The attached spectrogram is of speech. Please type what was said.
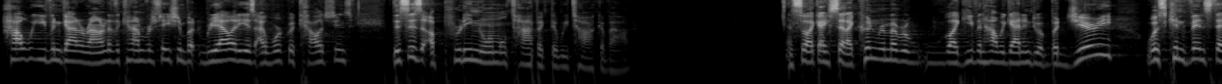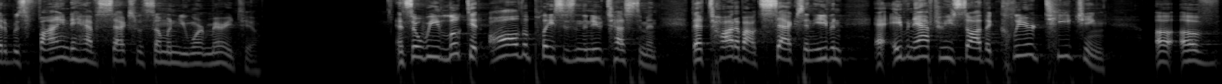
how we even got around to the conversation, but reality is, I work with college students. This is a pretty normal topic that we talk about. And so, like I said, I couldn't remember like even how we got into it, but Jerry was convinced that it was fine to have sex with someone you weren't married to. And so we looked at all the places in the New Testament that taught about sex, and even, even after he saw the clear teaching uh, of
